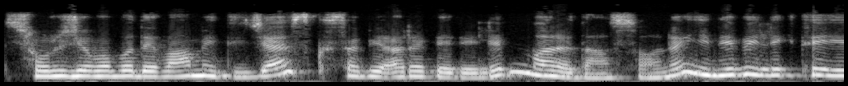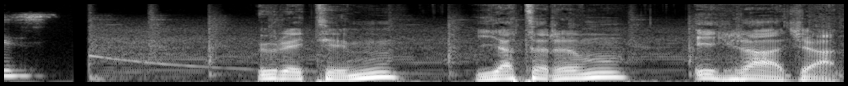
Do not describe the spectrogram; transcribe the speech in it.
Soru cevaba devam edeceğiz. Kısa bir ara verelim. Aradan sonra yine birlikteyiz. Üretim, yatırım, ihracat.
